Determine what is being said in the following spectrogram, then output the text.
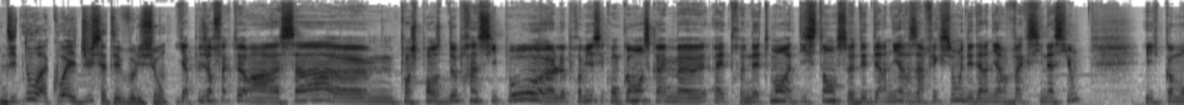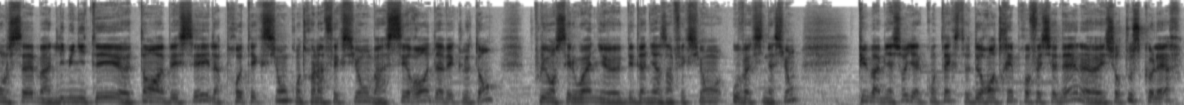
Dites-nous à quoi est due cette évolution Il y a plusieurs facteurs à ça. Euh, je pense deux principaux. Euh, le premier, c'est qu'on commence quand même à être nettement à distance des dernières infections et des dernières vaccinations. Et comme on le sait, ben, l'immunité tend à baisser, la protection contre l'infection ben, s'érode avec le temps, plus on s'éloigne des dernières infections ou vaccinations. Puis ben, bien sûr, il y a le contexte de rentrée professionnelle et surtout scolaire.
